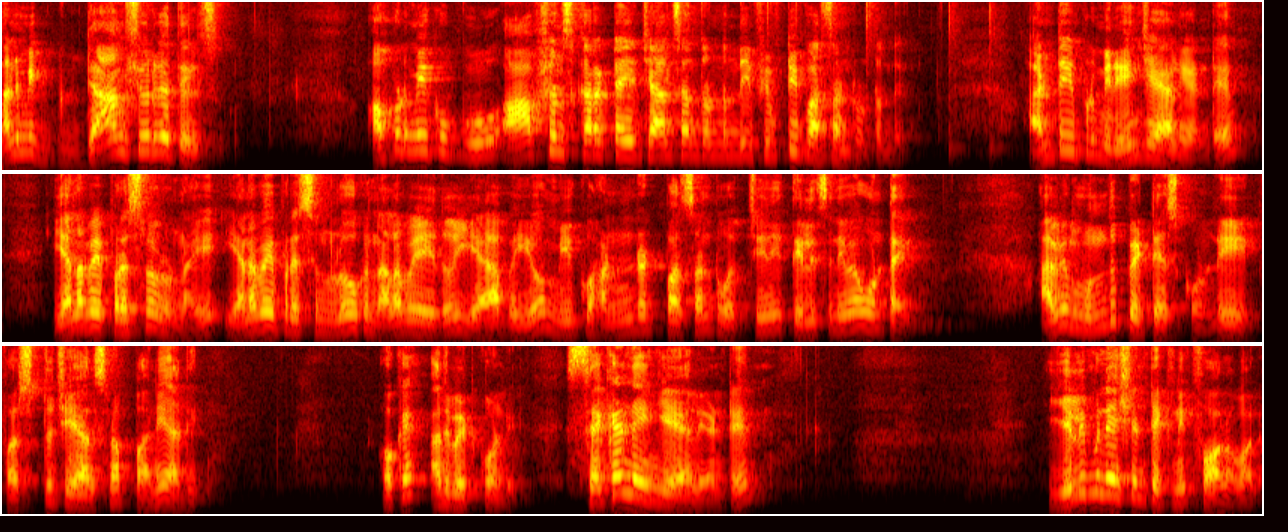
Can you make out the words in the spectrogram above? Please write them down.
అని మీకు డ్యామ్ షూర్గా తెలుసు. అప్పుడు మీకు ఆప్షన్స్ కరెక్ట్ అయ్యే ఛాన్స్ ఎంత ఉంటుంది? ఫిఫ్టీ పర్సెంట్ ఉంటుంది. అంటే ఇప్పుడు మీరు ఏం చేయాలి అంటే ఎనభై ప్రశ్నలు ఉన్నాయి. ఎనభై ప్రశ్నలు ఒక నలభై ఐదో యాభైయో మీకు హండ్రెడ్ పర్సెంట్ వచ్చి తెలిసినవే ఉంటాయి. అవి ముందు పెట్టేసుకోండి. ఫస్ట్ చేయాల్సిన పని అది. ఓకే? అది పెట్టుకోండి. సెకండ్ ఏం చేయాలి అంటే ఎలిమినేషన్ టెక్నిక్ ఫాలో అవ్వాలి.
